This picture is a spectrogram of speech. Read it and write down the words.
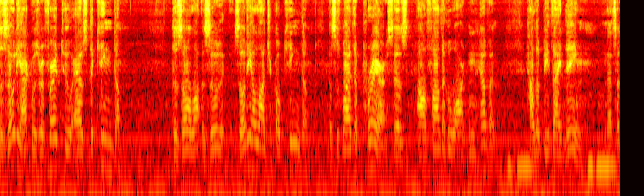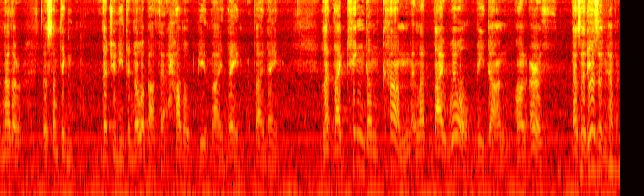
the zodiac was referred to as the kingdom, the zodiological kingdom. This is why the prayer says, Our Father who art in heaven, mm-hmm. hallowed be thy name. Mm-hmm. That's another, there's something that you need to know about that. Hallowed be thy name, thy name. Let thy kingdom come and let thy will be done on earth as it is in heaven.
